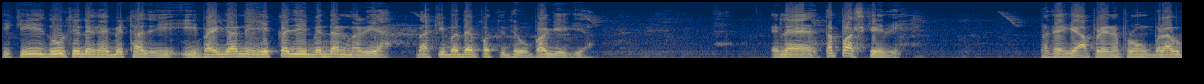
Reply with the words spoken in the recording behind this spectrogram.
એ કે એ દૂરથી દેખાય બેઠા છે. એ ભાઈગાને એક જ એ મેદાનમાં રહ્યા. બાકી બધા પતિદેવો ભાગી ગયા. એટલે તપાસ કરી. બધા કે આપણે એને પ્રમુખ બરાબર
